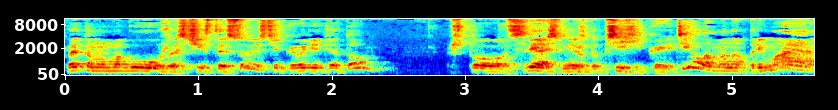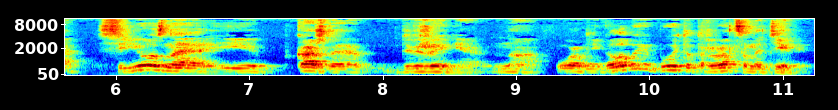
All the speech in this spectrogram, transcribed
Поэтому могу уже с чистой совестью говорить о том, что связь между психикой и телом, она прямая, серьезная, и каждое движение на уровне головы будет отражаться на теле.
